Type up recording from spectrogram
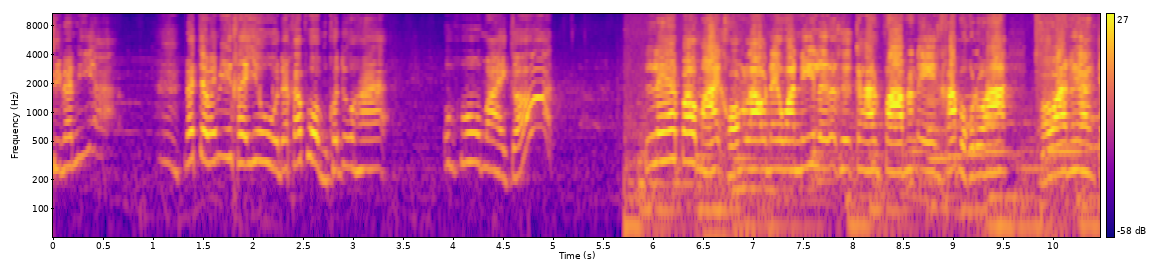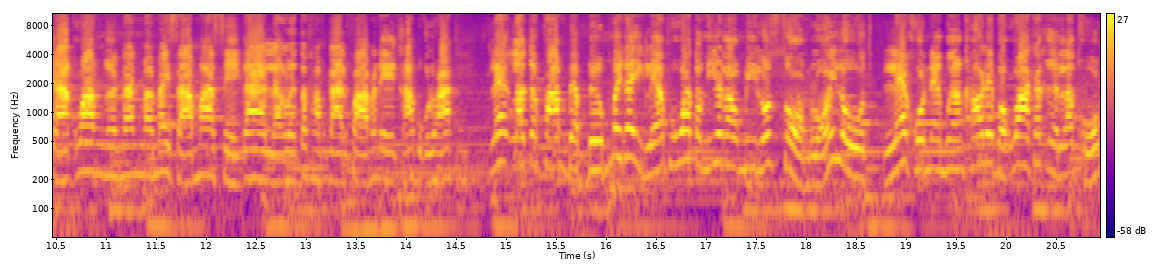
สินะเนี่ย น่าจะไม่มีใครอยู่นะครับผมคนดูฮะ โอ้โห my god และเป้าหมายของเราในวันนี้เลยก็คือการฟาร์มนั่นเองครับผมคุณดูฮะเพราะว่าเนื่องจากว่าเงินนั้นมันไม่สามารถเสกได้เราเลยต้องทำการฟาร์มนั่นเองครับผมคุณดูฮะ และเราจะฟาร์มแบบเดิมไม่ได้อีกแล้ว เพราะว่าตอนนี้เรามีรถ 200 โล และคนในเมืองเขาได้บอกว่าถ้าเกิดเราโถม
